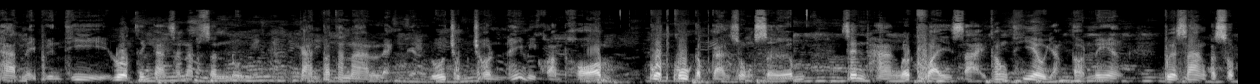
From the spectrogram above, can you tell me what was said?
ชาติในพื้นที่รวมถึงการสนับสนุน การพัฒนาแหล่งเรียนรู้ชุมชนให้มีความพร้อมควบคู่กับการส่งเสริม เส้นทางรถไฟสายท่องเที่ยวอย่างต่อเนื่อง เพื่อสร้างประสบ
